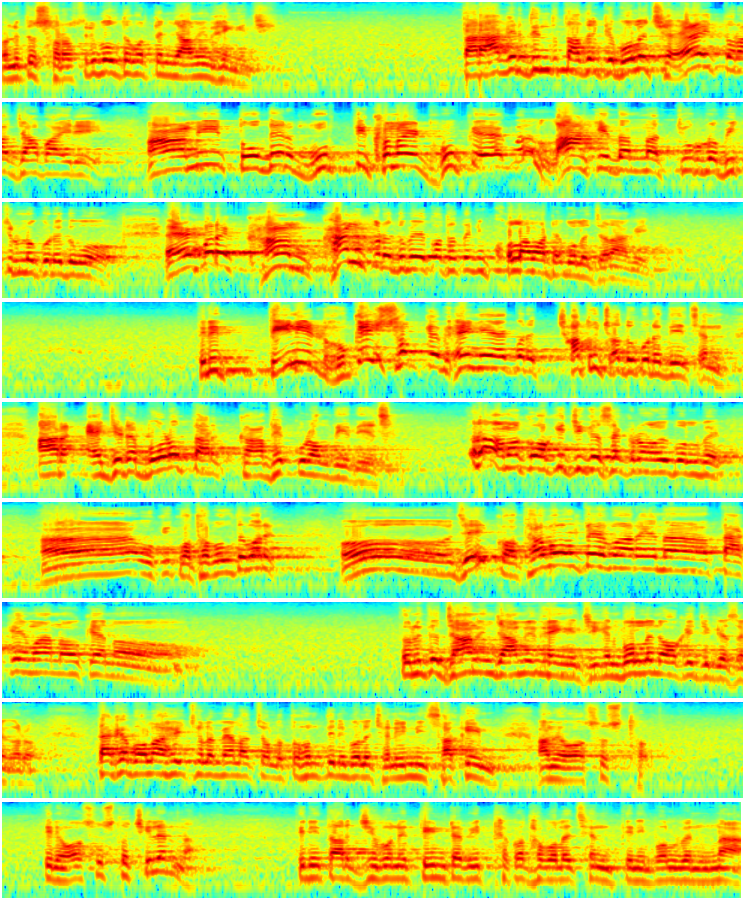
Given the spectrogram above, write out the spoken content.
উনি তো সরাসরি বলতে পারতেন যে, আমি ভেঙেছি। তার আগের দিন তো তাদেরকে বলেছে, এই তোরা যা বাইরে, আমি তোদের মূর্তিখানায় ঢুকে একবার লাকে দান্না চূর্ণ, বিচূর্ণ করে দেবো। একবারে খান খান করে দেবো। এ কথা তিনি খোলা মাঠে বলেছেন আগে। তিনি তিনি ঢুকেই সবকে ভেঙে একবারে ছাতু ছাতু করে দিয়েছেন। আর যেটা বড়, তার কাঁধে কুড়াল দিয়ে দিয়েছেন। আমাকে ওকে জিজ্ঞাসা করেন, ওই বলবে হ্যাঁ ও কি কথা বলতে পারে? ও, যে কথা বলতে পারে না, তাকে মানো কেন? তুমি তো জানেন যে আমি ভেঙেছি। কেন বললেন, ওকে জিজ্ঞাসা করো। তাকে বলা হয়েছিল, মেলা চলো। তখন তিনি বলেছেন ইনি সাকিম, আমি অসুস্থ। তিনি অসুস্থ ছিলেন না। তিনি তার জীবনে তিনটা মিথ্যা কথা বলেছেন, তিনি বলবেন, না,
